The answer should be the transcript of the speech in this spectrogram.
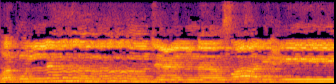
وكلا جعلنا صالحين.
